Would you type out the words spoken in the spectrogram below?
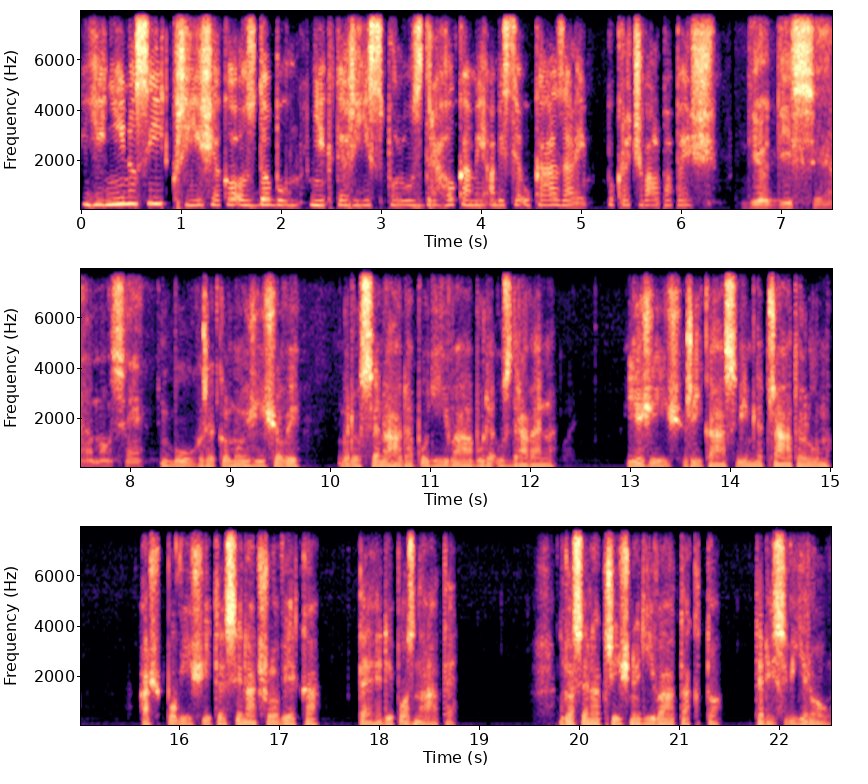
Jiní nosí kříž jako ozdobu, někteří spolu s drahokami, aby se ukázali, pokračoval papež. Bůh řekl Mojžíšovi, kdo se na hada podívá, bude uzdraven. Ježíš říká svým nepřátelům, až povýšíte si na člověka, tehdy poznáte. Kdo se na kříž nedívá takto, tedy s vírou,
